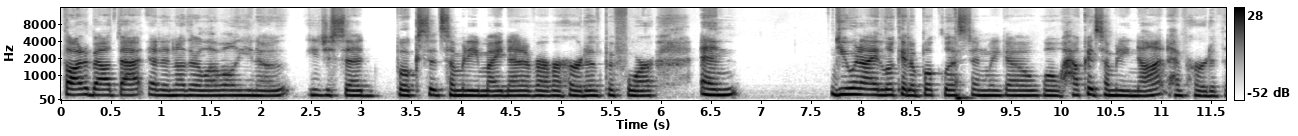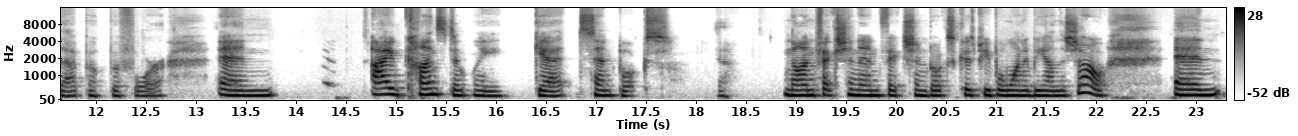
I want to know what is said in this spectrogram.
thought about that at another level. You know, you just said books that somebody might not have ever heard of before. And you and I look at a book list and we go, well, how could somebody not have heard of that book before? And I constantly get sent books, yeah. nonfiction and fiction books, because people want to be on the show. And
